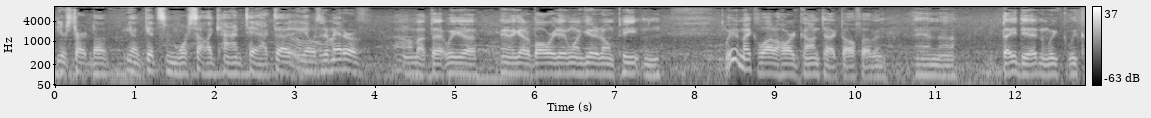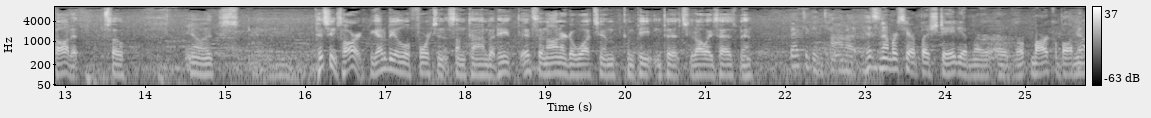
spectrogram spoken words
you're starting to you know get some more solid contact. Uh, you know, is it a matter of I don't know about that. We uh, and they got a ball where he didn't want to get it on Pete, and we didn't make a lot of hard contact off of him, and uh, they did, and we we caught it. So, you know, it's pitching's hard. You got to be a little fortunate sometime, but he it's an honor to watch him compete and pitch. It always has been. back to Quintana? His numbers here at Busch Stadium are, are remarkable. I mean, Yeah,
